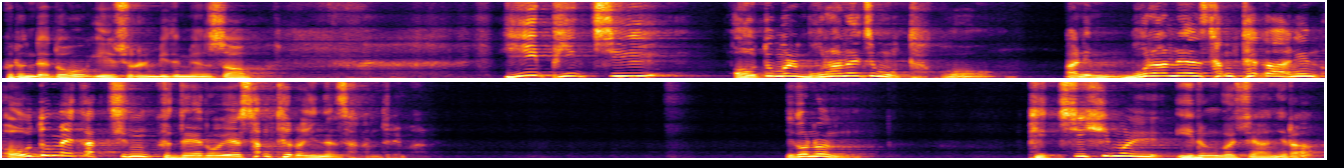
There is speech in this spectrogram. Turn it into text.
그런데도 예수를 믿으면서 이 빛이 어둠을 몰아내지 못하고 아니 몰아낸 상태가 아닌 어둠에 갇힌 그대로의 상태로 있는 사람들이 많아요. 이거는 빛이 힘을 잃은 것이 아니라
